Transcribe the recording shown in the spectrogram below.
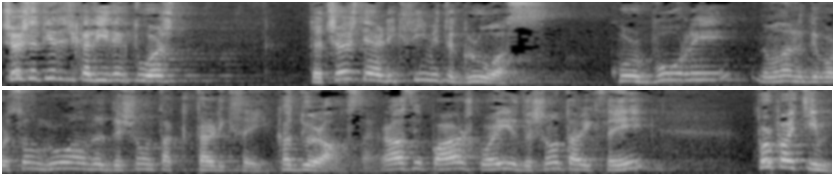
Çështja tjetër që ka lidhje këtu është te çështja e rikthimit të gruas. Kur burri, domethënë e divorcon gruan dhe dëshiron ta ta rikthejë. Ka dy raste. Rasti i parë është kur ai dëshiron ta rikthejë për pajtim.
